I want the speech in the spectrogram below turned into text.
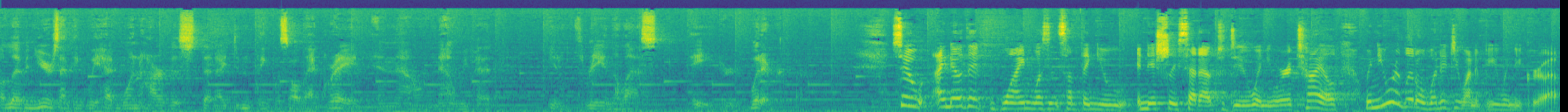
11 years, I think we had one harvest that I didn't think was all that great, and now now we've had, you know, three in the last eight or whatever. So I know that wine wasn't something you initially set out to do when you were a child. When you were little, what did you want to be when you grew up?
